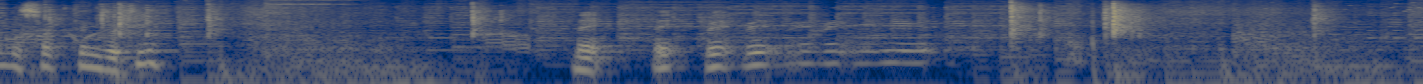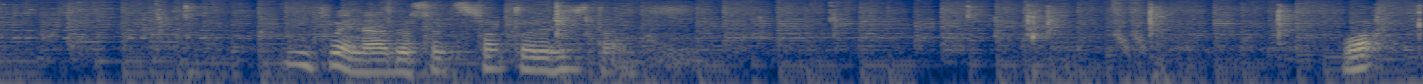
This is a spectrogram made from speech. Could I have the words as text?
Olha só o que temos aqui. Vem, vem, vem, vem, vem, vem, vem. Não foi nada satisfatório o resultado. Ó.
